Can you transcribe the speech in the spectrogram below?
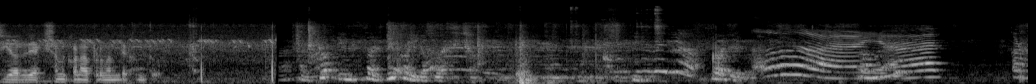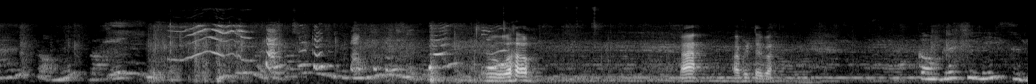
ଝିଅର ରିଆକ୍ସନ୍ କ'ଣ ଆପଣମାନେ ଦେଖନ୍ତୁ Wow. Ah. ಅಬಿಟ್ಟೆ ಬಾ Congratulations,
